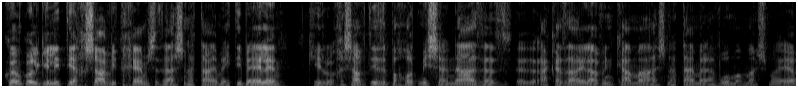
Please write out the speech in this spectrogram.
קודם כל גיליתי עכשיו איתכם, שזה היה שנתיים, הייתי בהלם. כאילו, חשבתי זה פחות משנה, זה רק עזר לי להבין כמה השנתיים האלה עברו ממש מהר.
